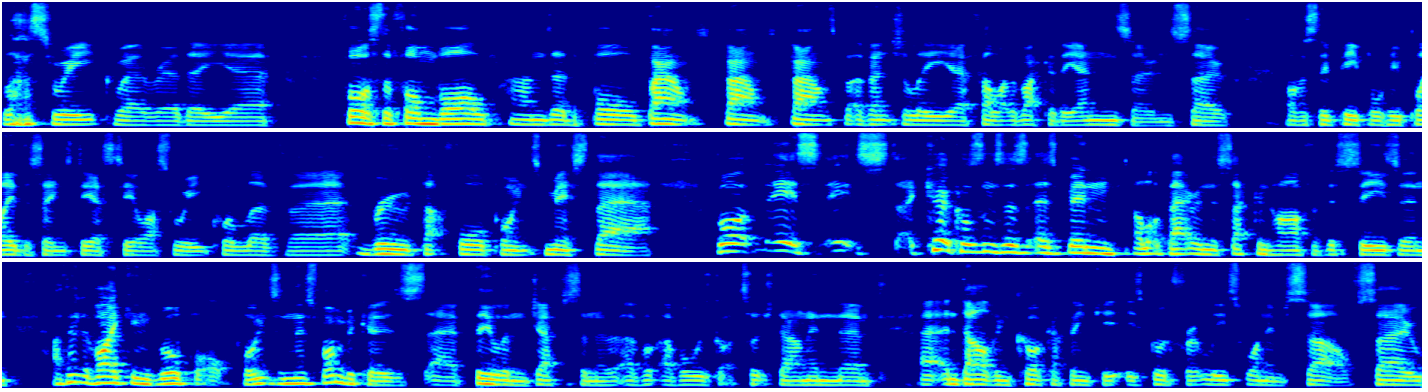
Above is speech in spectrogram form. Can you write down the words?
last week where uh, they uh, forced the fumble and uh, the ball bounced, bounced, bounced, but eventually uh, fell at the back of the end zone. So obviously, people who played the Saints DST last week will have uh, rued that four points missed there. But it's it's Kirk Cousins has, has been a lot better in the second half of this season. I think the Vikings will put up points in this one because uh, Thielen and Jefferson have, have always got a touchdown in them, uh, and Dalvin Cook I think is good for at least one himself. So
